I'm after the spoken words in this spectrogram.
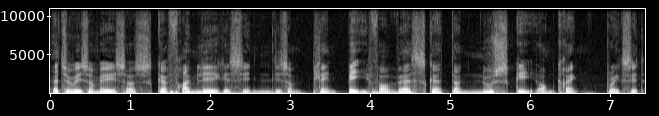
at Theresa May så skal fremlægge sin ligesom plan B for, hvad skal der nu ske omkring Brexit.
